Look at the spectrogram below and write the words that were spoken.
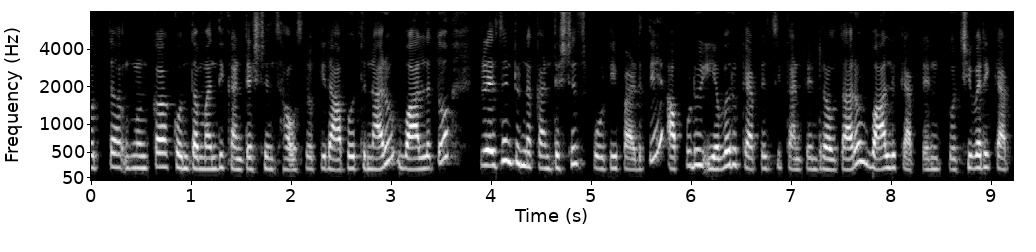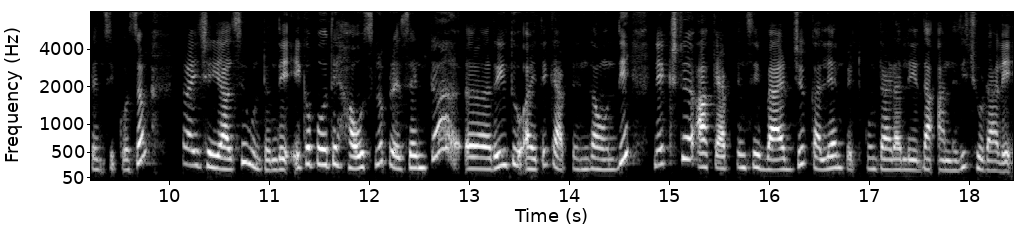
కొత్త ఇంకా కొంతమంది కంటెస్టెంట్స్ హౌస్లోకి రాబోతున్నారు. వాళ్ళతో ప్రెసెంట్ ఉన్న కంటెస్టెంట్స్ పోటీ పడితే అప్పుడు ఎవరు కెప్టెన్సీ కంటెండర్ అవుతారో వాళ్ళు కెప్టెన్ చివరి కెప్టెన్సీ కోసం ట్రై చేయాల్సి ఉంటుంది. ఇకపోతే హౌస్లో ప్రెసెంట్ రీతు అయితే కెప్టెన్గా ఉంది. నెక్స్ట్ ఆ కెప్టెన్సీ బ్యాడ్జ్ కళ్యాణ్ పెట్టుకుంటాడా లేదా అన్నది చూడాలి.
